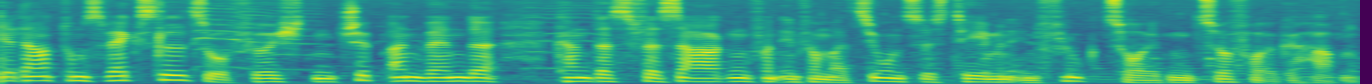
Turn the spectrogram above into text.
Der Datumswechsel, so fürchten Chip-Anwender, kann das Versagen von Informationssystemen in Flugzeugen zur Folge haben.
